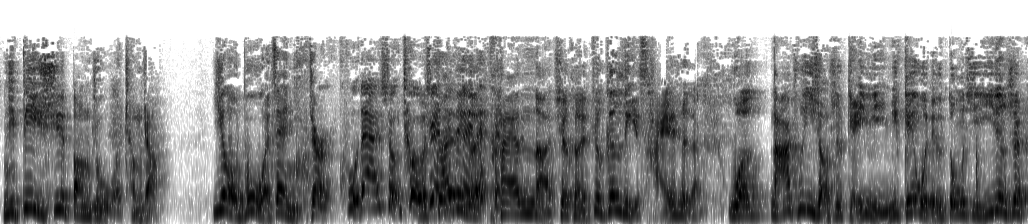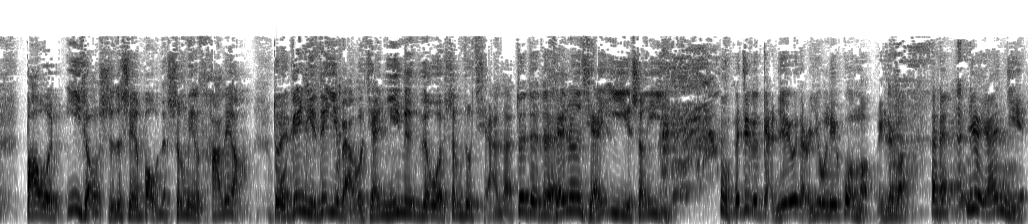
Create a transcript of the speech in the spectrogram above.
你必须帮助我成长，要不我在你这儿，苦大仇仇深他这个。贪呢，却很就跟理财似的。我拿出一小时给你，你给我这个东西，一定是把我一小时的时间把我的生命擦亮。我给你这一百块钱，你一定给我生出钱来。对对对钱生钱，意义生意。我这个感觉有点用力过猛，是吧？哎月然，你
